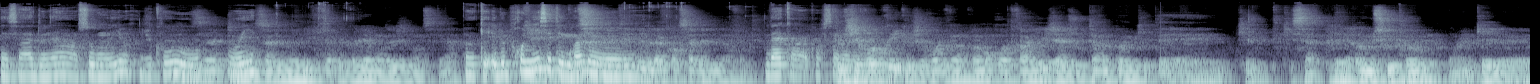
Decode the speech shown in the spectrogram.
Et ça a donné un second livre, du coup Exactement, oui. ça a donné un livre qui s'appelle Vagabondage identitaire. Ok, et le premier, c'était quoi le... de la course à la lune, en fait. D'accord, la course à la lune. Que j'ai repris, que j'ai vraiment retravaillé. J'ai ajouté un poème qui, était, qui, qui s'appelait Home Sweet Home, dans lequel euh,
